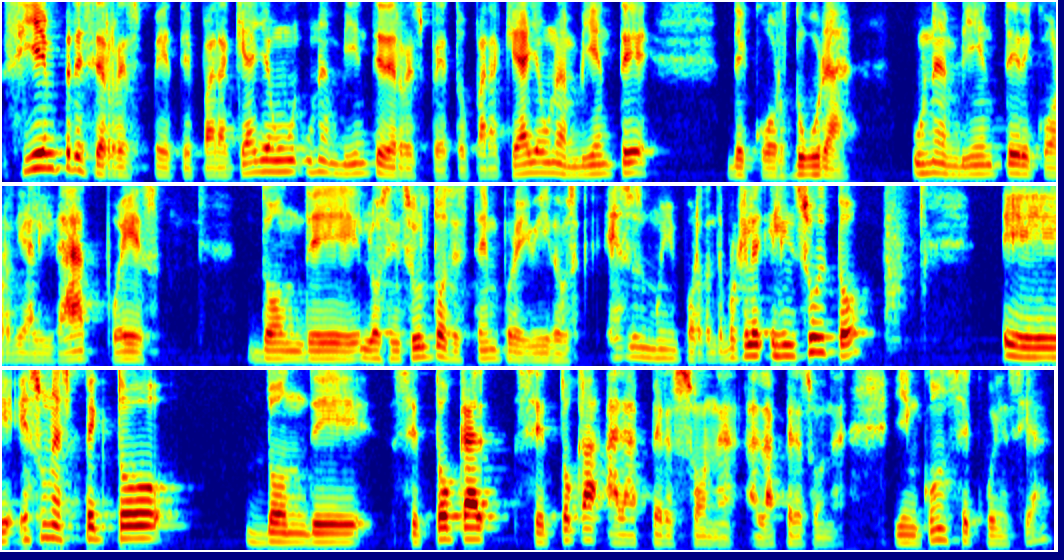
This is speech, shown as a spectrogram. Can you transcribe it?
siempre se respete, para que haya un, ambiente de respeto, para que haya un ambiente de cordura, un ambiente de cordialidad, pues, donde los insultos estén prohibidos. Eso es muy importante, porque el, insulto eh, es un aspecto donde se toca, se toca a la persona, a la persona, y en consecuencia,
